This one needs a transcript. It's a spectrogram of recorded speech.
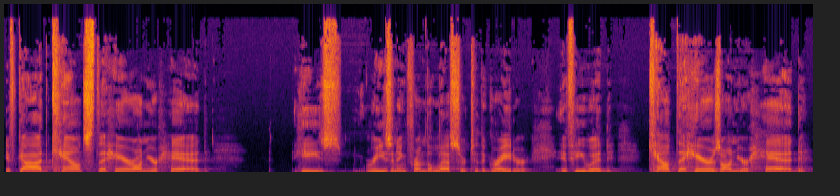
If God counts the hair on your head, he's reasoning from the lesser to the greater. If he would count the hairs on your head,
